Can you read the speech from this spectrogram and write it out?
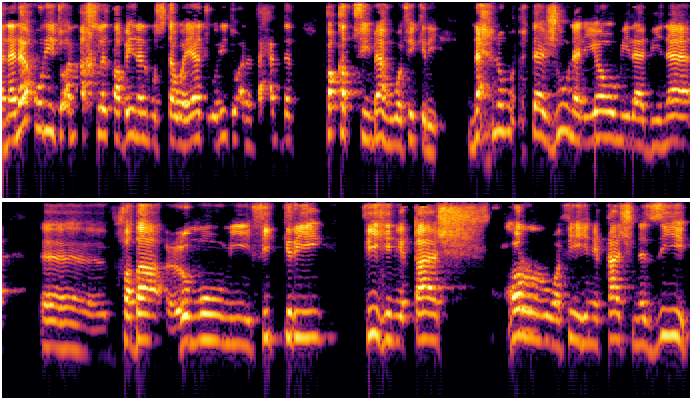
أنا لا أريد أن أخلط بين المستويات. أريد أن أتحدث فقط فيما هو فكري. نحن محتاجون اليوم إلى بناء آه، فضاء عمومي فكري. فيه نقاش حر وفيه نقاش نزيه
